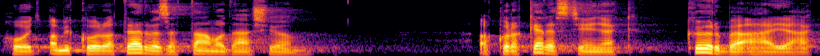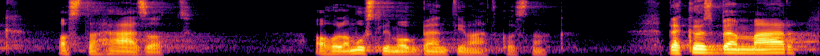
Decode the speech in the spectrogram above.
hogy amikor a tervezett támadás jön, akkor a keresztények körbeállják azt a házat, ahol a muszlimok bent imádkoznak. De közben már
